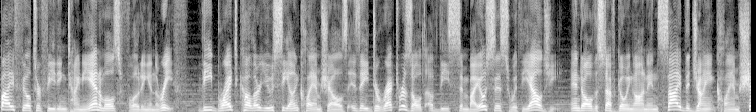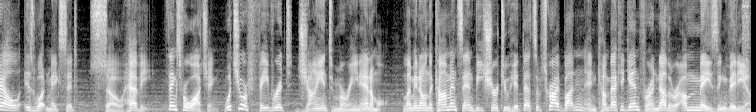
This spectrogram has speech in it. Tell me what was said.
by filter feeding tiny animals floating in the reef. The bright color you see on clamshells is a direct result of the symbiosis with the algae, and all the stuff going on inside the giant clam shell is what makes it so heavy. Thanks for watching. What's your favorite giant marine animal? Let me know in the comments and be sure to hit that subscribe button and come back again for another amazing video.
